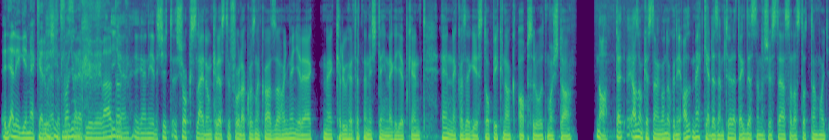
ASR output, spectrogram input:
egy eléggé megkerülhetetlen szereplővé váltak. Igen, igen, és itt sok szlájdon keresztül foglalkoznak azzal, hogy mennyire megkerülhetetlen, és tényleg egyébként ennek az egész topiknak abszolút most a Na, tehát azon kezdtem gondolkodni, az, megkérdezem tőletek, de ezt most ezt elszalasztottam, hogy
